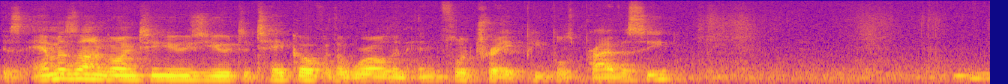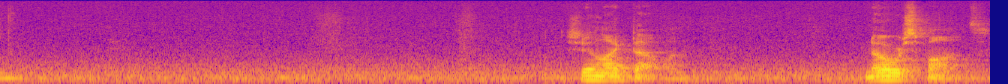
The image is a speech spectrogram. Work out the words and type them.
is Amazon going to use you to take over the world and infiltrate people's privacy? She didn't like that one. No response.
